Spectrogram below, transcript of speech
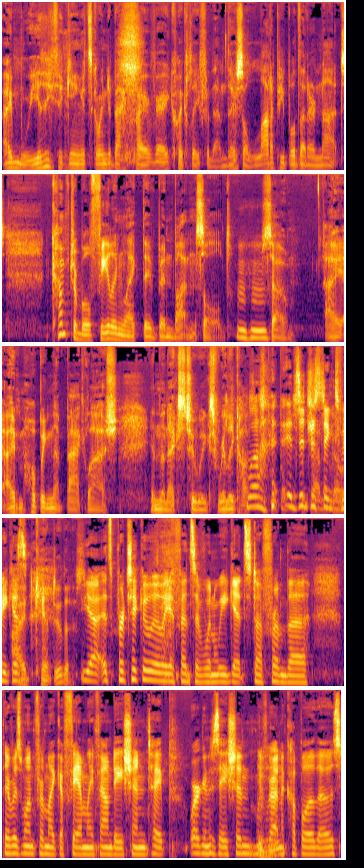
I'm really thinking it's going to backfire very quickly for them. There's a lot of people that are not comfortable feeling like they've been bought and sold. Mm-hmm. So I, I'm hoping that backlash in the next two weeks really causes. Well, people to it's interesting to me 'cause- I can't do this. Yeah, it's particularly offensive when we get stuff from the. There was one from like a family foundation type organization. We've gotten a couple of those,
